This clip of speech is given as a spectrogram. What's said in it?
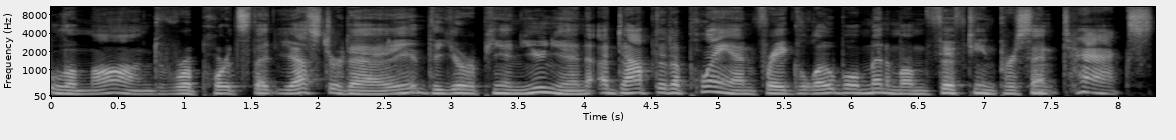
Le Monde reports that yesterday the European Union adopted a plan for a global minimum 15% tax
